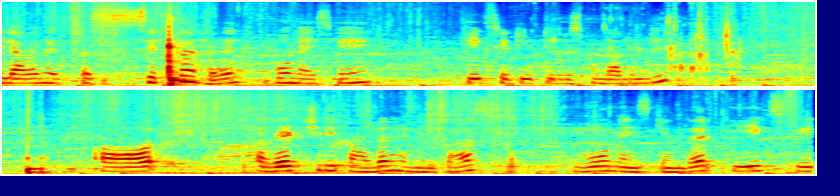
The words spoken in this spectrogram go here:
इसके अलावा मेरे पास सिरका है, वो मैं इसमें एक से डेढ़ टेबल स्पून डालूँगी। और रेड चिली पाउडर है मेरे पास, वो मैं इसके अंदर एक से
